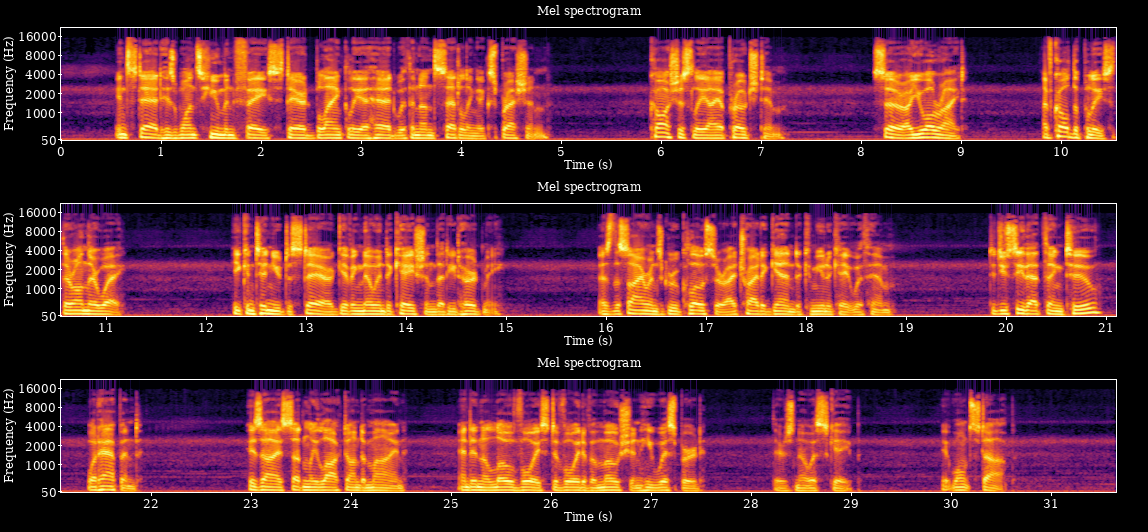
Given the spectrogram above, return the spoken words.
Instead, his once human face stared blankly ahead with an unsettling expression. Cautiously, I approached him, Sir, are you all right? I've called the police. They're on their way. He continued to stare, giving no indication that he'd heard me. As the sirens grew closer, I tried again to communicate with him. Did you see that thing too? What happened? His eyes suddenly locked onto mine, and in a low voice devoid of emotion, he whispered, There's no escape. It won't stop.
